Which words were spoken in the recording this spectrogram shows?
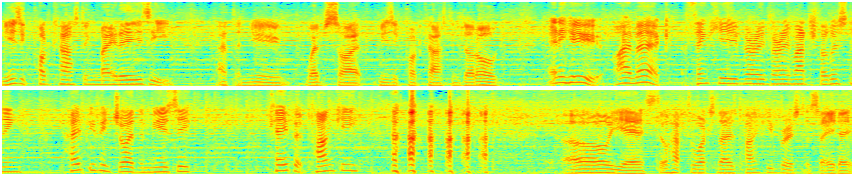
music podcasting made easy at the new website, musicpodcasting.org. Anywho, I'm Erk. Thank you very, very much for listening. Hope you've enjoyed the music. Keep it punky. Oh yeah, still have to watch those Punky Brewster CD,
